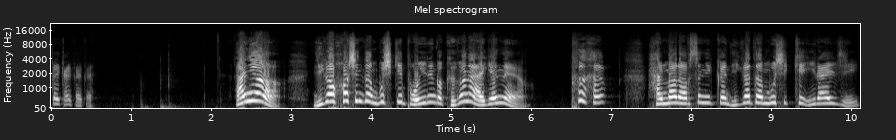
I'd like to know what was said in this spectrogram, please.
깔깔깔깔. 아니요. 네가 훨씬 더 무식해 보이는 거 그건 알겠네요. 푸흡. 할 말 없으니까 네가 더 무식해 일알지.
